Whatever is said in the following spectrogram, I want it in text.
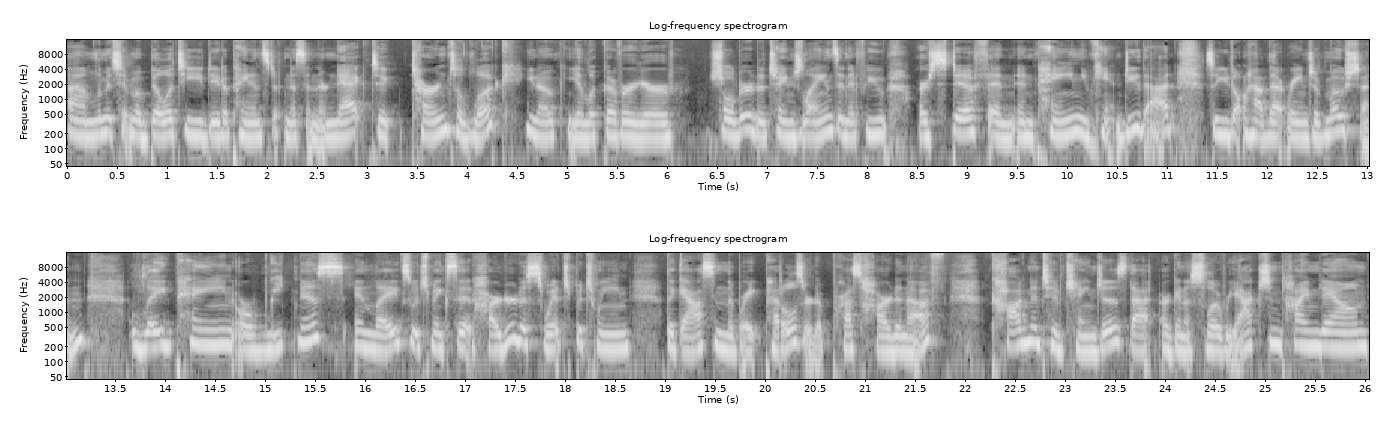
um, limited mobility due to pain and stiffness in their neck to turn to look. You know, you look over your shoulder to change lanes. And if you are stiff and in pain, you can't do that. So you don't have that range of motion. Leg pain or weakness in legs, which makes it harder to switch between the gas and the brake pedals or to press hard enough. Cognitive changes that are going to slow reaction time down,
